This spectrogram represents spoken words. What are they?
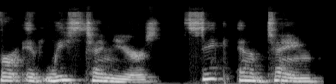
for at least 10 years, seek and obtain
